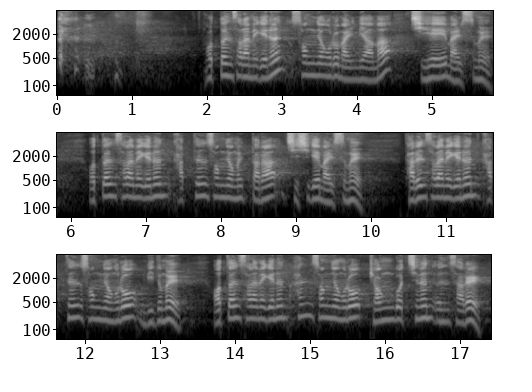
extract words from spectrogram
어떤 사람에게는 성령으로 말미암아 지혜의 말씀을 어떤 사람에게는 같은 성령을 따라 지식의 말씀을 다른 사람에게는 같은 성령으로 믿음을 어떤 사람에게는 한 성령으로 병 고치는 은사를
